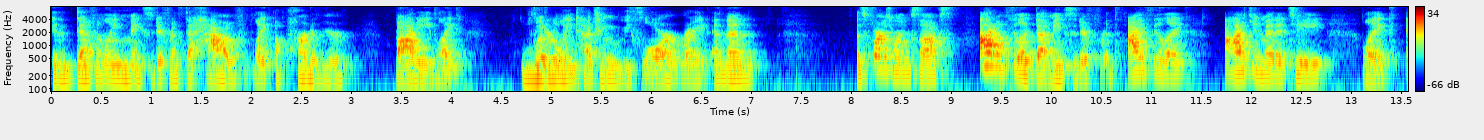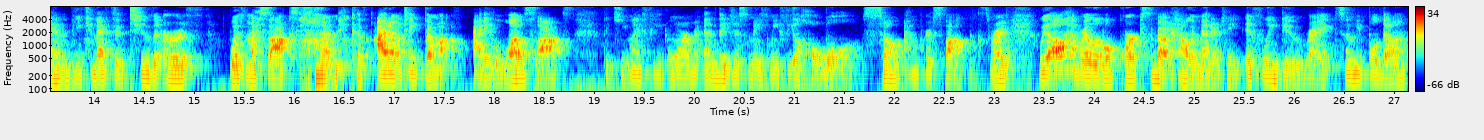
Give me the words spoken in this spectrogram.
it definitely makes a difference to have like a part of your body like literally touching the floor, right? And then as far as wearing socks, I don't feel like that makes a difference. I feel like I can meditate like and be connected to the earth with my socks on because I don't take them off. I love socks. They keep my feet warm and they just make me feel whole. So I wear socks, right? We all have our little quirks about how we meditate, if we do, right? Some people don't.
